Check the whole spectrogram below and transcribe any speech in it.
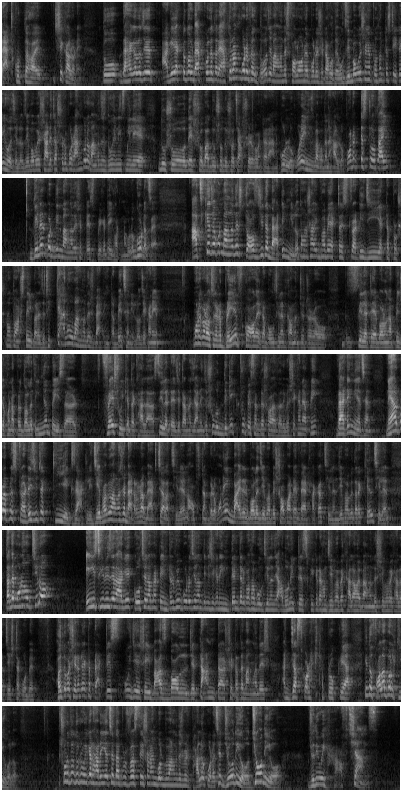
ব্যাট করতে হয় সে কারণে। তো দেখা গেল যে আগে একটা দল ব্যাট করলে তারা এত রান করে ফেলতো যে বাংলাদেশ ফলো অনে পড়ে সেটা হতো। এবং জিম্বাবুয়ের সঙ্গে প্রথম টেস্টে এটাই হয়েছিল। জিম্বাবুয়ের সাড়ে চারশোর উপর রান করল, বাংলাদেশ দু ইনিংস মিলিয়ে দুশো, দেড়শো বা দুশো দুশো, চারশো এরকম একটা রান করল, করে ইনিংস ব্যবধানে হারলো। পরের টেস্টও তাই। দিনের পর দিন বাংলাদেশের টেস্ট ক্রিকেটে এই ঘটনাগুলো ঘটেছে। আজকে যখন বাংলাদেশ টস জিতে ব্যাটিং নিল, তখন স্বাভাবিকভাবে একটা স্ট্র্যাটেজি একটা প্রশ্ন তো আসতেই পারে যে ঠিক কেন বাংলাদেশ ব্যাটিংটা বেছে নিল? যেখানে মনে করা হচ্ছিল একটা ব্রেভ কল এটা বলছিলেন কমেন্টেটরও সিলেটে, বরং আপনি যখন আপনার দলে তিনজন পেসার ফ্রেশ উইকেটে খেলা, সিলেটে যেটা আমরা জানি যে শুরুর দিকে একটু পেসারদের সহায়তা দেবে, সেখানে আপনি ব্যাটিং নিয়েছেন। নেওয়ার পর আপনার স্ট্র্যাটেজিটা কি এক্স্যাক্টলি যেভাবে বাংলাদেশের ব্যাটাররা ব্যাট চালাচ্ছিলেন অফ স্ট্যাম্পের অনেক বাইরের বলে যেভাবে সপাটে ব্যাট হাঁকাচ্ছিলেন, যেভাবে তারা খেলছিলেন, তাদের মনে হচ্ছিল এই সিরিজের আগে কোচের আমরা একটা ইন্টারভিউ পড়েছিলাম, তিনি সেখানে ইন্টেন্টের কথা বলছিলেন যে আধুনিক টেস্ট ক্রিকেট এখন যেভাবে খেলা হয়, বাংলাদেশ সেভাবে খেলার চেষ্টা করবে। হয়তো বা সেটাতে একটা প্র্যাকটিস ওই যে সেই বাস বল যে টানটা, সেটাতে বাংলাদেশ অ্যাডজাস্ট করার একটা প্রক্রিয়া। কিন্তু ফলাফল কি হলো? শুরুতে দুটো উইকেট হারিয়েছে, তারপর ফার্স্ট সেশন আমি বলব বাংলাদেশ বেশ ভালো করেছে। যদিও যদিও, যদি ওই হাফ চান্স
